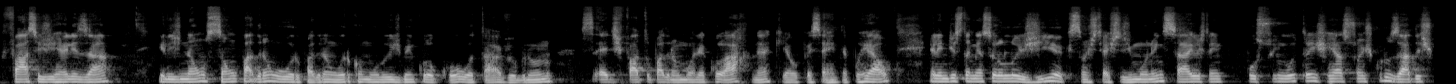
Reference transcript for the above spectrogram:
fáceis de realizar, eles não são o padrão ouro. Padrão ouro, como o Luiz bem colocou, o Otávio, o Bruno, é de fato o padrão molecular, né, que é o PCR em tempo real. Além disso, também a sorologia, que são os testes de imunoensaios, também possuem outras reações cruzadas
